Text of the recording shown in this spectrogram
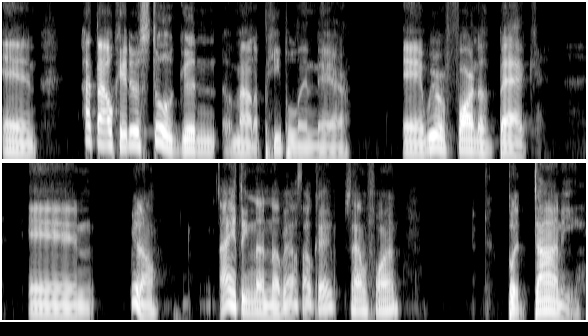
And I thought, okay, there's still a good amount of people in there, and we were far enough back, and you know, I didn't think nothing of it. I was like, okay, just having fun. But Donnie,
